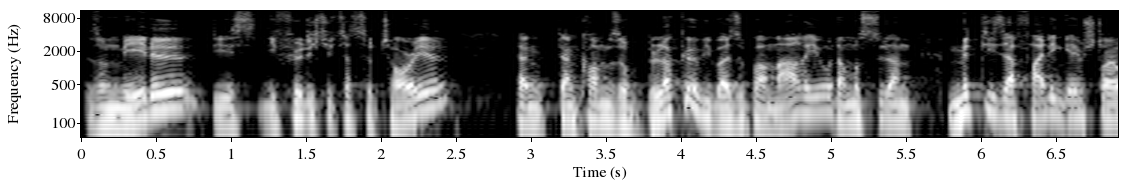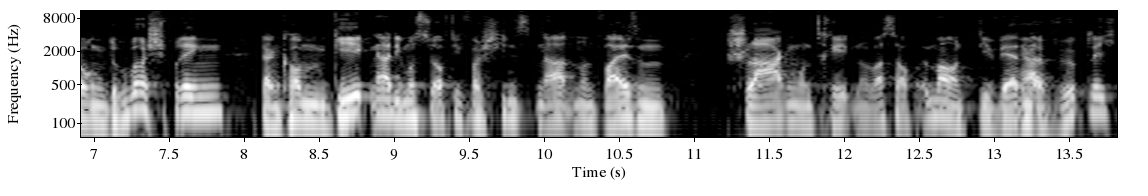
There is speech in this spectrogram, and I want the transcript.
so ein Mädel, die, ist, die führt dich durch das Tutorial. Dann, dann kommen so Blöcke wie bei Super Mario. Da musst du dann mit dieser Fighting Game Steuerung drüber springen. Dann kommen Gegner, die musst du auf die verschiedensten Arten und Weisen schlagen und treten und was auch immer. Und die werden ja. da wirklich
